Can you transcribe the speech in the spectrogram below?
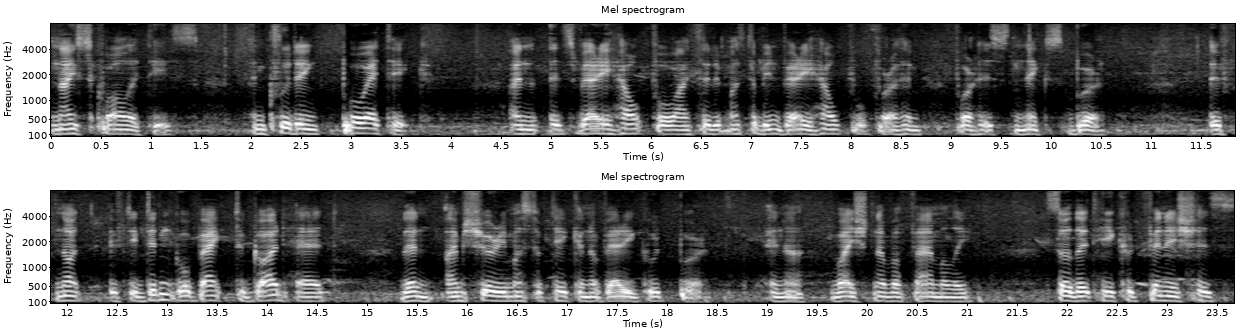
nice qualities, including poetic. And it's very helpful. I said it must have been very helpful for him for his next birth. If not, if he didn't go back to Godhead, then I'm sure he must have taken a very good birth in a Vaishnava family so that he could finish his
